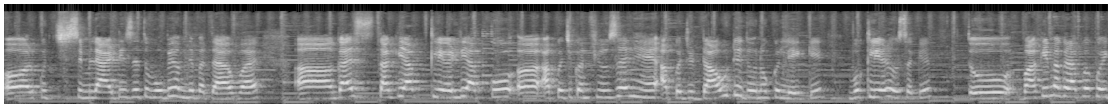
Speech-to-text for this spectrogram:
और कुछ सिमिलैरिटीज़ है तो वो भी हमने बताया हुआ है। गाइज़ uh, ताकि आप क्लियरली आपको uh, आपका जो कन्फ्यूज़न है आपका जो डाउट है दोनों को लेके वो क्लियर हो सके। तो बाकी में अगर आपका कोई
